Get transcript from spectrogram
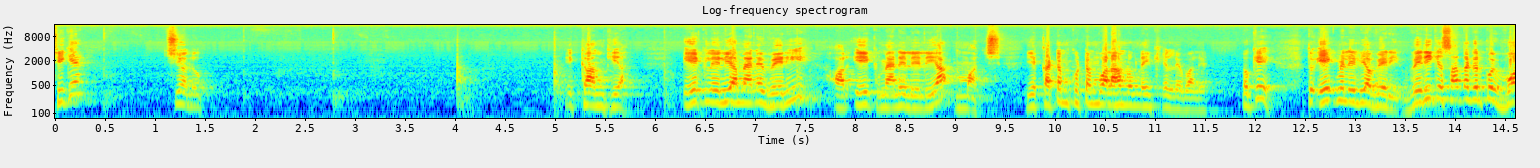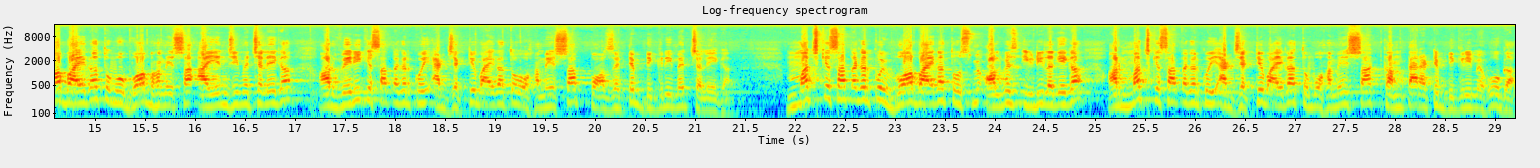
ठीक है? चलो। एक काम किया। एक ले लिया मैंने वेरी और एक मैंने ले लिया मच ये कटम कुटम वाला हम लोग नहीं खेलने वाले। ओके तो एक में ले लिया वेरी। वेरी के साथ अगर कोई वर्ब आएगा तो वो वर्ब हमेशा आईएनजी में चलेगा और वेरी के साथ अगर कोई एडजेक्टिव आएगा तो वो हमेशा पॉजिटिव डिग्री में चलेगा। मच के साथ अगर कोई वर्ब आएगा तो उसमें ऑलवेज ईडी लगेगा और मच के साथ अगर कोई एडजेक्टिव आएगा तो वो हमेशा कंपैरेटिव डिग्री में होगा।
